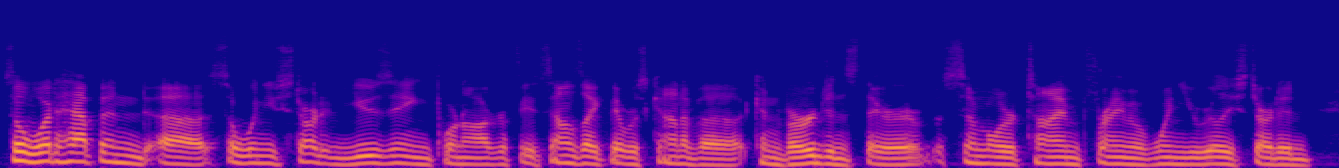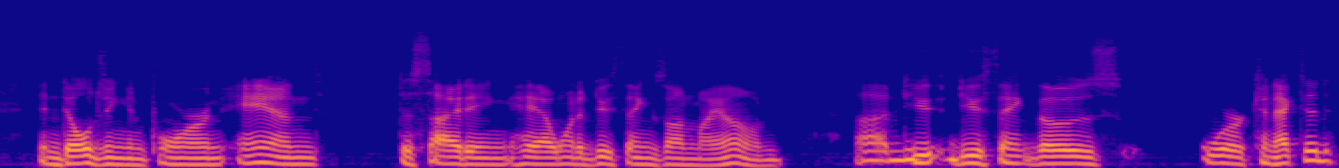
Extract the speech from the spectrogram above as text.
So what happened? Uh, so when you started using pornography, it sounds like there was kind of a convergence there, a similar time frame of when you really started indulging in porn and deciding, hey, I want to do things on my own. Uh, do you do you think those were connected?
